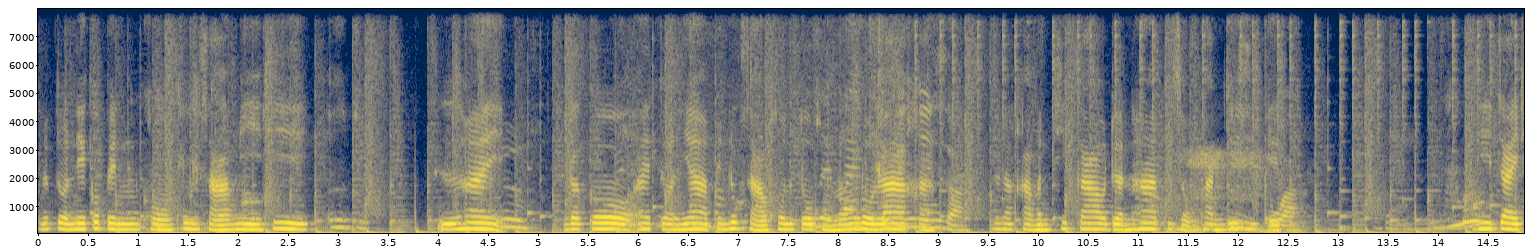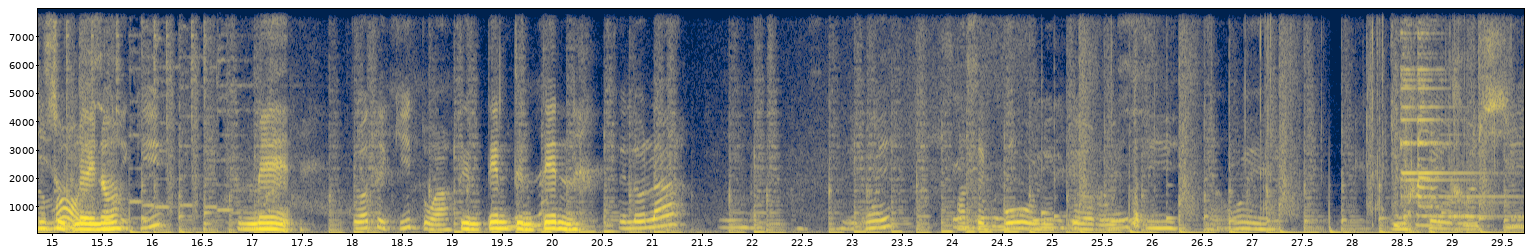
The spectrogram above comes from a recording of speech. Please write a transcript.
และตัวนี้ก็เป็นของคุณสามีที่ซื้อให้ แล้วก็ไอตัวเนี้ยเป็นลูกสาวคนโตของน้องโลล่าค่ะนี่นะคะวันที่ 9 เดือน 5 ปี 2021 ดีใจที่สุดเลยเนาะคุณแม่ Toi, c'est qui, toi ตื่นเต้นตื่นเต้น C'est Lola Oui. Ah, c'est beau, le cœur aussi. Ah, oui. Tu prends le crochet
